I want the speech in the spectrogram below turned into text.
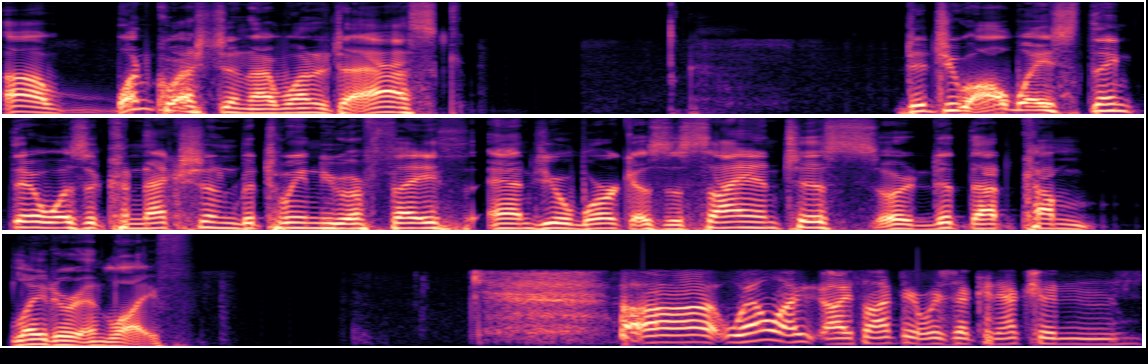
Uh, one question I wanted to ask Did you always think there was a connection between your faith and your work as a scientist, or did that come later in life? Uh, well, I, I thought there was a connection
